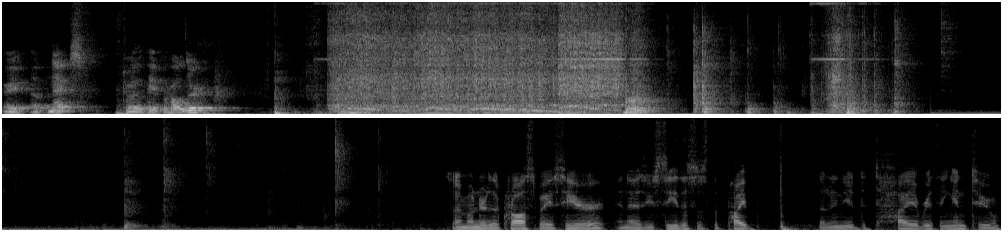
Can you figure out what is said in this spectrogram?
All right, up next, toilet paper holder. So I'm under the crawl space here, and as you see, this is the pipe that I need to tie everything into.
